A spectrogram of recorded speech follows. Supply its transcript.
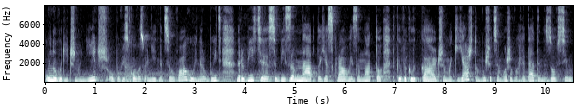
у новорічну ніч обов'язково зверніть на це увагу і не робіть, не робіть собі занадто яскравий, занадто такий викликаючий макіяж, тому що це може виглядати не зовсім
